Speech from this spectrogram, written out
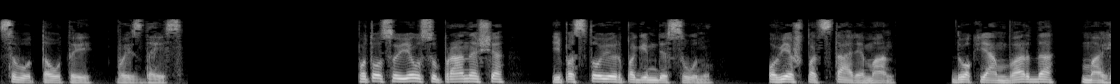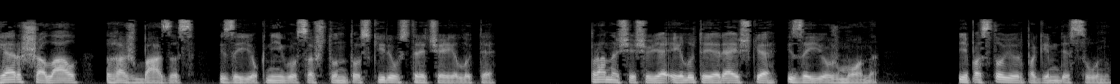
savo tautai vaizdais. Po to su jau supranašę, jį pastojo ir pagimdė sūnų. O viešpats tarė man, duok jam vardą Maher Šalal Hašbazas, Izaijo knygos 8 skyriaus 3 eilutė. Pranašė šioje eilutėje reiškia Izaijo žmoną. Jie pastojo ir pagimdė sūnų.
